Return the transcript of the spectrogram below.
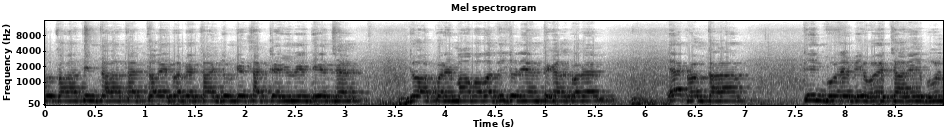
দুতলা, তিনতলা, চারতলা এইভাবে চারজনকে চারটে ইউনিট দিয়েছেন। দেওয়ার পরে মা বাবা দুজনে ইন্তেকাল করেন। এখন তারা তিন বোনের বিয়ে হয়েছে আর এই বোন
